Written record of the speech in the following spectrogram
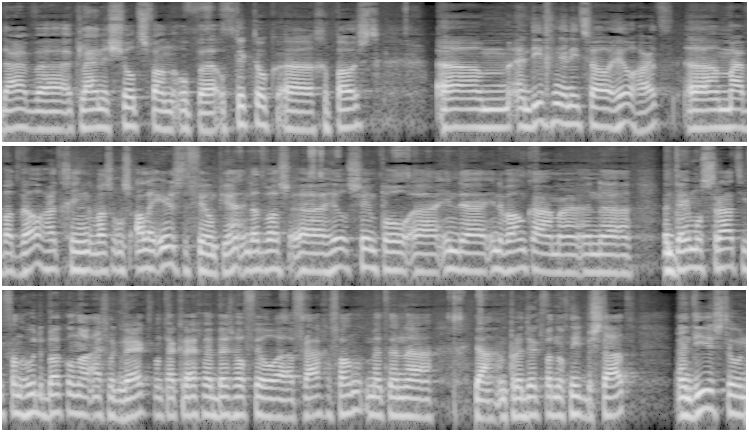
daar hebben we kleine shots van op, op TikTok gepost. Um, en die gingen niet zo heel hard. Um, maar wat wel hard ging, was ons allereerste filmpje. En dat was uh, heel simpel uh, in, de, in de woonkamer een, uh, een demonstratie van hoe de bakkel nou eigenlijk werkt. Want daar krijgen we best wel veel vragen van. Met een, ja, een product wat nog niet bestaat. En die is toen,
